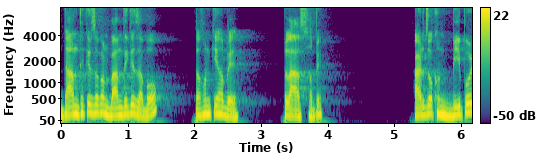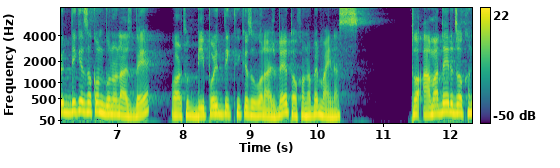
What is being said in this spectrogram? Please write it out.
ডান থেকে যখন বাম দিকে যাব, তখন কি হবে? প্লাস হবে। আর যখন বিপরীত দিকে যখন গুণন আসবে, অর্থাৎ বিপরীত দিক থেকে যখন আসবে, তখন হবে মাইনাস। তো আমাদের যখন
